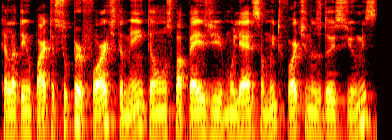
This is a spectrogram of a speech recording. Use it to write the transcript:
que ela tem o parto é super forte também, então os papéis de mulheres são muito fortes nos dois filmes.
